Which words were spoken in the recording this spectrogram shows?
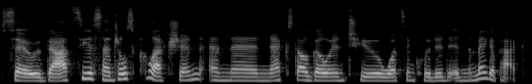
So that's the Essentials collection and then next I'll go into what's included in the Mega Pack.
